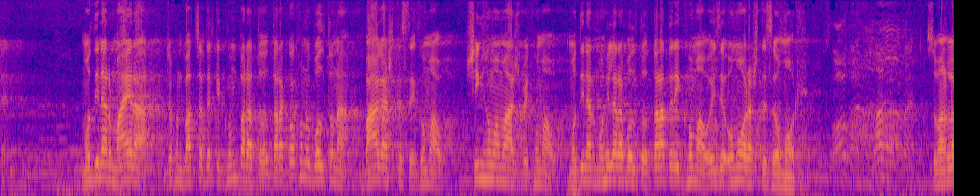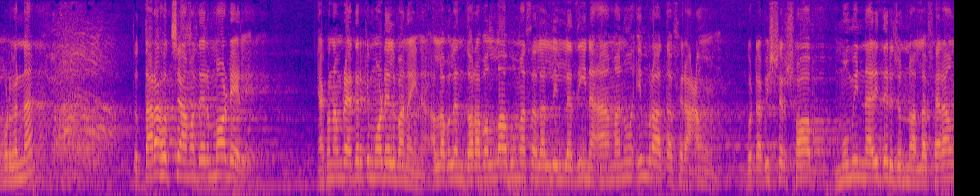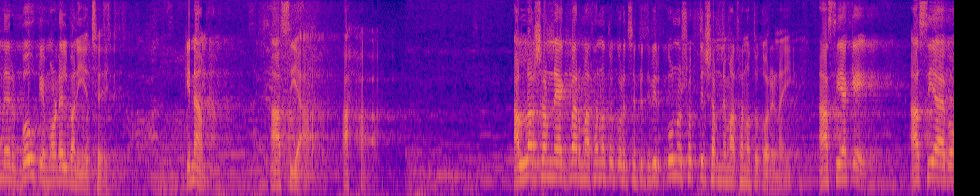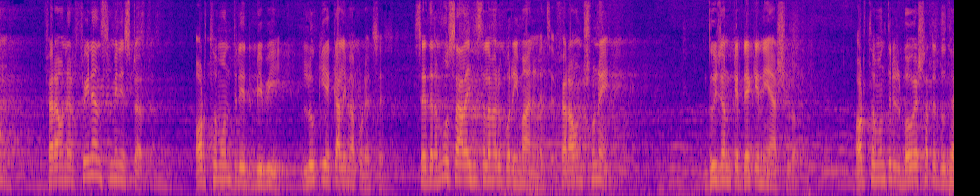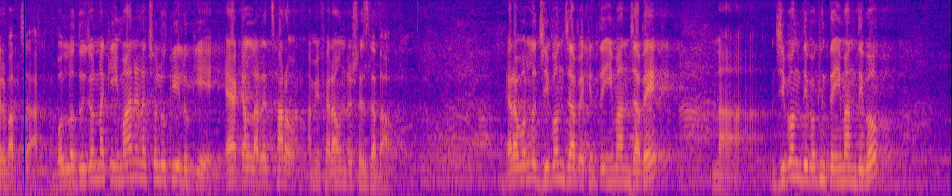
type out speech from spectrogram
মদিনার মায়েরা যখন বাচ্চাদেরকে ঘুম পাড়াতো, তারা কখনো বলতো না, বাঘ আসতেছে, ঘুমাও, সিংহ মামা আসবে, ঘুমাও। মদিনার মহিলারা বলতো, তাড়াতাড়ি ঘুমাও, এই যে ওমর আসতেছে, ওমর। সুবহানাল্লাহ, পড়বেন না? তো তারা হচ্ছে আমাদের মডেল এখন আমরা এদেরকে মডেল বানাই না। আল্লাহ বলেন আমানু ইমরাতা গোটা বিশ্বের সব মুমিন নারীদের জন্য আল্লাহ ফেরাউনের বউকে মডেল বানিয়েছে। কি নাম? আসিয়া। আহা। আল্লাহর সামনে একবার মাথা নত করেছে, পৃথিবীর কোন শক্তির সামনে মাথা নত করে নাই। আসিয়াকে, আসিয়া এবং ফেরাউনের ফিনান্স মিনিস্টার, অর্থমন্ত্রীর বিবি লুকিয়ে কালিমা পড়েছে। সেদিন মুসা আলাইহিসাল্লামের উপর ইমান এনেছে। ফেরাউন শুনে দুইজনকে ডেকে নিয়ে আসলো। অর্থমন্ত্রীর বউয়ের সাথে দুধের বাচ্চা। বলল, দুইজন নাকি ইমান এনেছো? লুকিয়ে লুকিয়ে। এক আল্লাহরে ছাড়ো, আমি ফেরাউন রে সেজদা দাও। এরা বলল, জীবন যাবে, কিন্তু ইমান যাবে না। জীবন দিব, কিন্তু ইমান দিব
